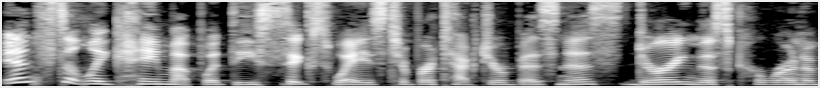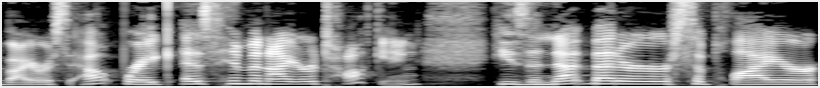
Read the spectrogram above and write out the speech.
instantly came up with these six ways to protect your business during this coronavirus outbreak as him and I are talking. He's a nut butter supplier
